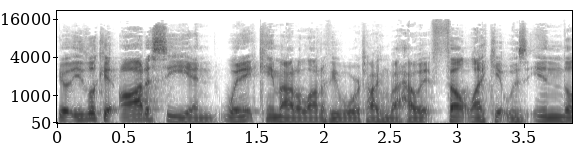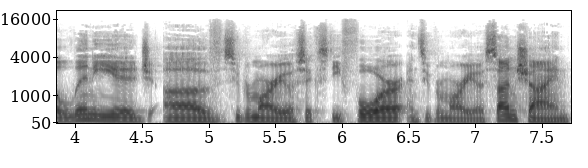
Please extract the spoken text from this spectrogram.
you know you look at Odyssey and when it came out, a lot of people were talking about how it felt like it was in the lineage of Super Mario 64 and Super Mario Sunshine.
